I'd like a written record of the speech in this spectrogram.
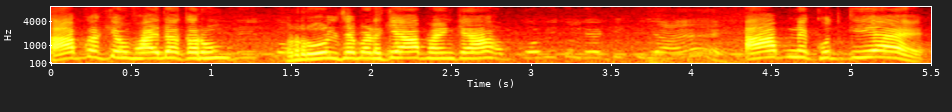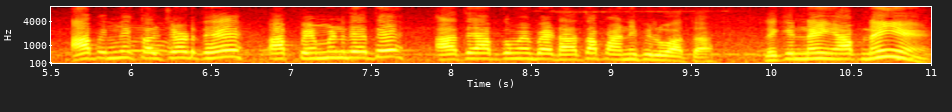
आपका क्यों फ़ायदा करूँ? रूल से बढ़ के आप हैं क्या? आपको भी तो लेट ही किया है आपने खुद किया है। आप इतने कल्चर्ड थे, आप पेमेंट देते, आते आपको मैं बैठाता, पानी पिलवाता। लेकिन नहीं, आप नहीं हैं।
